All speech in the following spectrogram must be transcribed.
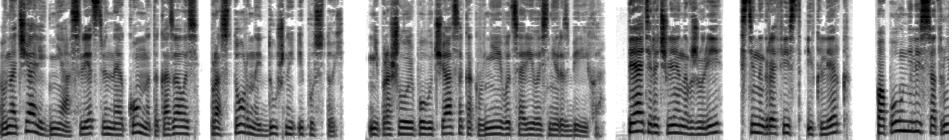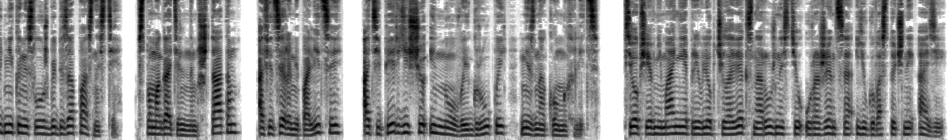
В начале дня следственная комната казалась просторной, душной и пустой. Не прошло и получаса, как в ней воцарилась неразбериха. Пятеро членов жюри, стенографист и клерк, пополнились сотрудниками службы безопасности, вспомогательным штатом, офицерами полиции, а теперь еще и новой группой незнакомых лиц. Всеобщее внимание привлек человек с наружностью уроженца Юго-Восточной Азии,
